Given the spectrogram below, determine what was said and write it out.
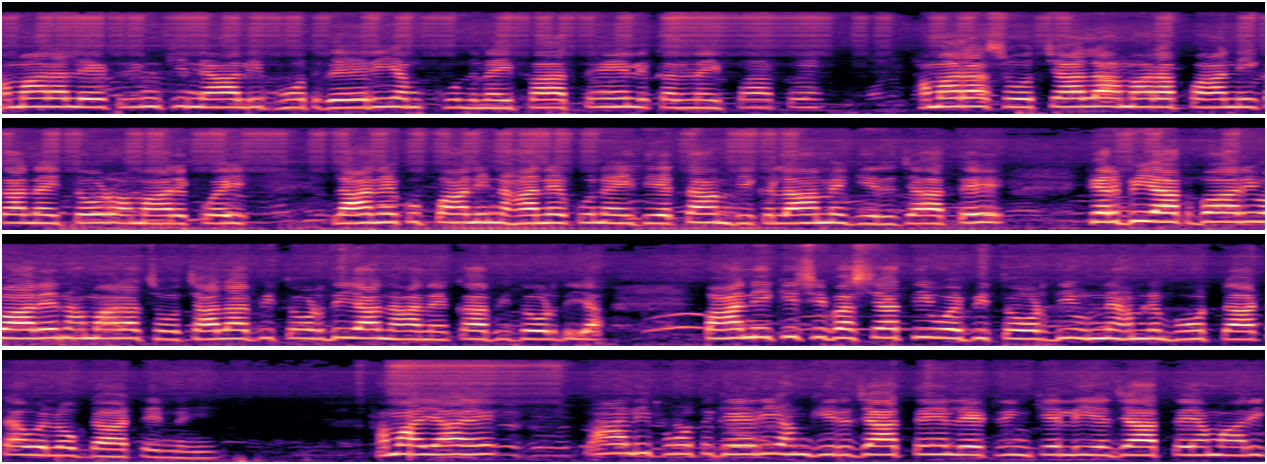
हमारा लेटरिन की नाली बहुत गहरी हम कूद नहीं पाते हैं निकल नहीं पाते हमारा शौचालय हमारा पानी का नहीं तोड़ो हमारे कोई लाने को पानी नहाने को नहीं देता हम विकला में गिर जाते फिर भी अखबारी वाले ने हमारा शौचालय भी तोड़ दिया, नहाने का भी तोड़ दिया। पानी की समस्या थी, वो भी तोड़ दी, उनने हमने बहुत डांटा, वो लोग डांटे नहीं। हमारे यहाँ है नाली बहुत गहरी, हम गिर जाते हैं लेटरिन के लिए जाते हैं, हमारी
